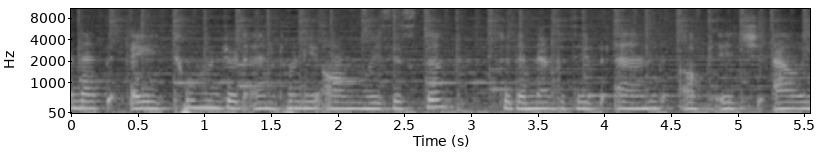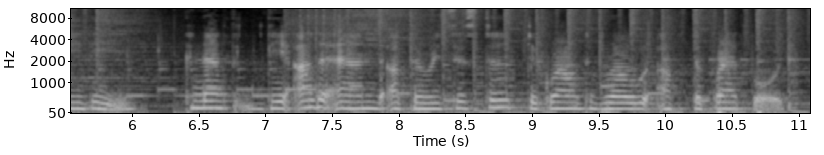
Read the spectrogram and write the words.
Connect a 220 ohm resistor to the negative end of each LED. Connect the other end of the resistor to ground row of the breadboard.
